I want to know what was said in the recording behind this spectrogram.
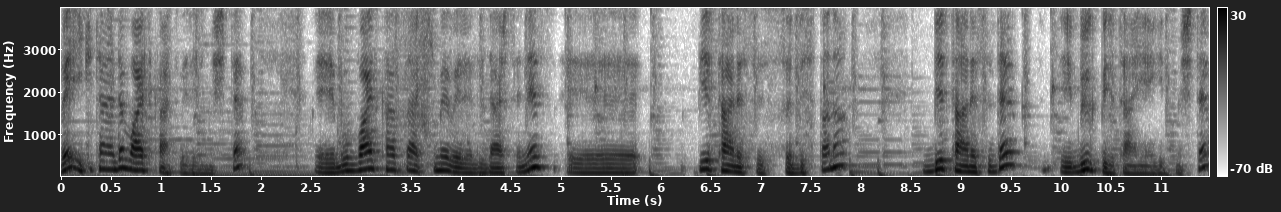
Ve iki tane de wild card verilmişti. Bu wild cardlar kime verildi derseniz bir tanesi Sırbistan'a bir tanesi de Büyük Britanya'ya gitmişti.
